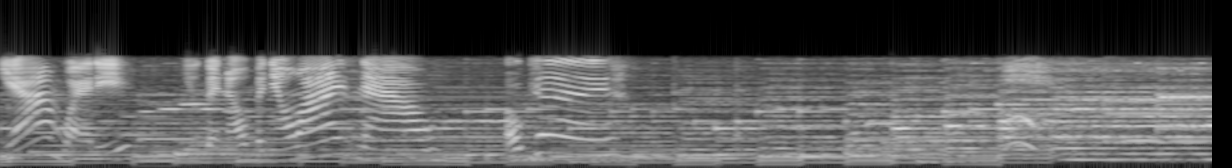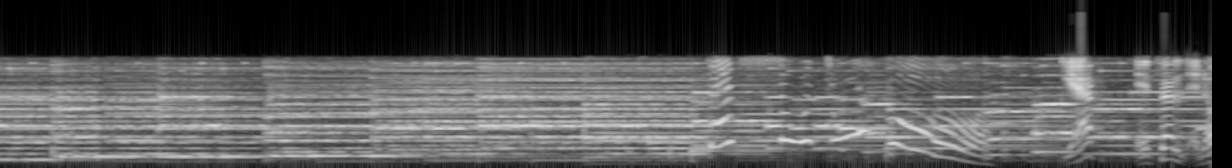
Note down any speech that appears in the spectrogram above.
Yeah, I'm ready. You can open your eyes now. Okay.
